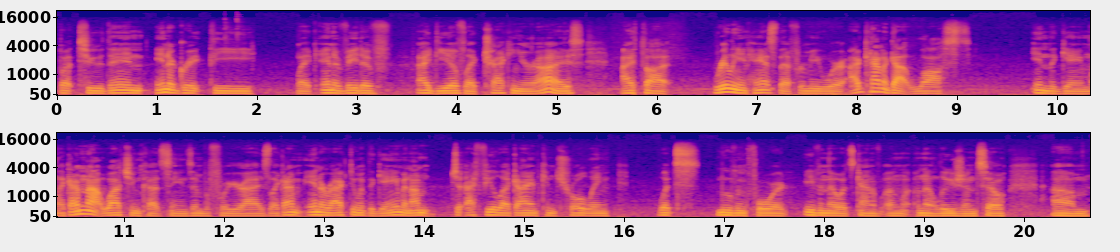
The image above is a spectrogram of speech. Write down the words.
but to then integrate the like innovative idea of like tracking your eyes, I thought really enhanced that for me where I kind of got lost in the game. Like I'm not watching cutscenes and before your eyes. Like I'm interacting with the game and I'm j- I feel like I am controlling what's moving forward even though it's kind of an, an illusion. So um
